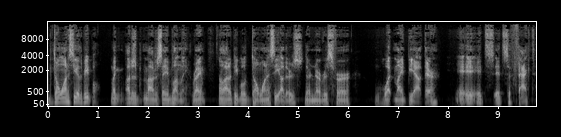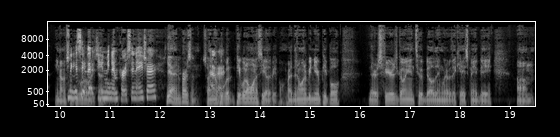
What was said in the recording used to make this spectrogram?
don't want to see other people. Like I'll just I'll just say it bluntly, right? A lot of people don't want to see others. They're nervous for what might be out there. It, it's it's a fact, you know. When you say that, like do you mean in person, AJ? yeah, in person. So I know Okay. people people don't want to see other people, right? They don't want to be near people. There's fears going into a building, whatever the case may be. Um,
